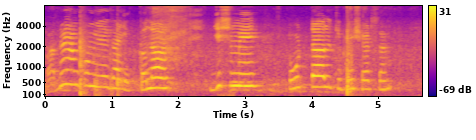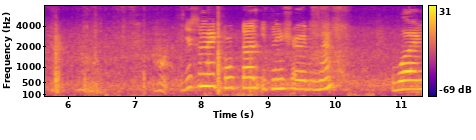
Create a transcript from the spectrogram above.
बाद में हमको मिलेगा ये कलर, जिसमें टोटल कितने शेड्स हैं? हाँ जिसमें टोटल इतने शेड्स हैं? One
